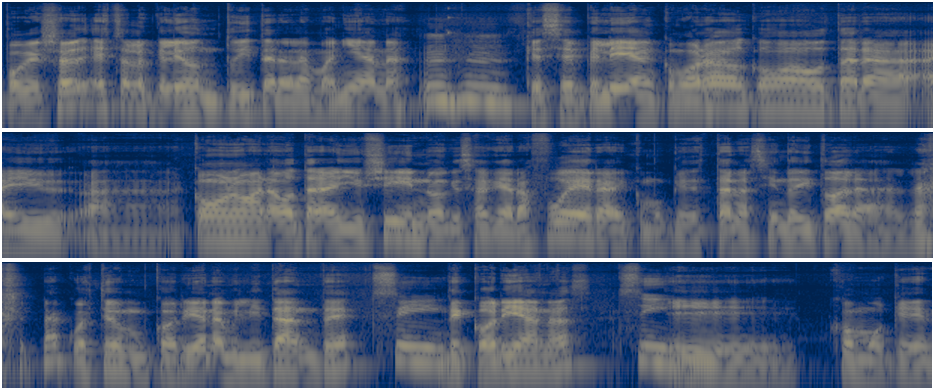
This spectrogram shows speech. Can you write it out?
Porque yo, esto es lo que leo en Twitter a la mañana, que se pelean, como, no, ¿cómo va a votar a. a- a- ¿Cómo no van a votar a Eugene, no? Que se va a quedar afuera, y como que están haciendo ahí toda la, la- la cuestión coreana militante, Sí. de coreanas, Sí. y como que.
